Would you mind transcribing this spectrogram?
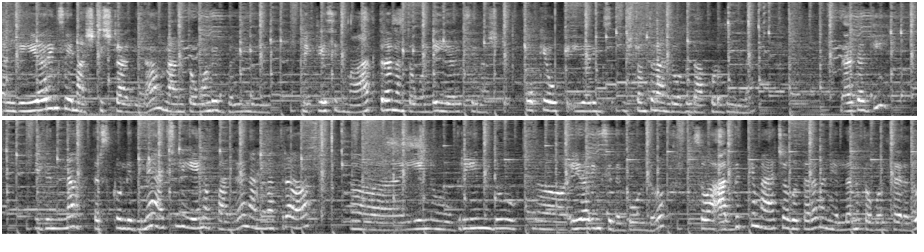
ನನಗೆ ಇಯರಿಂಗ್ಸ್ ಏನು ಅಷ್ಟು ಇಷ್ಟ ಆಗಿಲ್ಲ. ನಾನು ತೊಗೊಂಡಿದ್ದು ಬರೀ ನೆಕ್ಲೆಸಿಗೆ ಮಾತ್ರ ನಾನು ತೊಗೊಂಡೆ ಇಯರಿಂಗ್ಸ್ ಏನು ಅಷ್ಟು. ಓಕೆ ಓಕೆ ಇಯರಿಂಗ್ಸ್ ಇಷ್ಟಂತೂ ನಾನು ದೊಡ್ಡದು ಹಾಕೊಳ್ಳೋದು ಇಲ್ಲ. ಹಾಗಾಗಿ ಇದನ್ನು ತರಿಸ್ಕೊಂಡಿದ್ದೀನಿ. ಆ್ಯಕ್ಚುಲಿ ಏನಪ್ಪ ಅಂದರೆ ನನ್ನ ಹತ್ರ ಏನು ಗ್ರೀನ್ದು ಇಯರಿಂಗ್ಸ್ ಇದೆ ಗೋಲ್ಡು ಸೊ ಅದಕ್ಕೆ ಮ್ಯಾಚ್ ಆಗೋ ಥರ ನಾನು ಎಲ್ಲನೂ ತೊಗೊಳ್ತಾ ಇರೋದು.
